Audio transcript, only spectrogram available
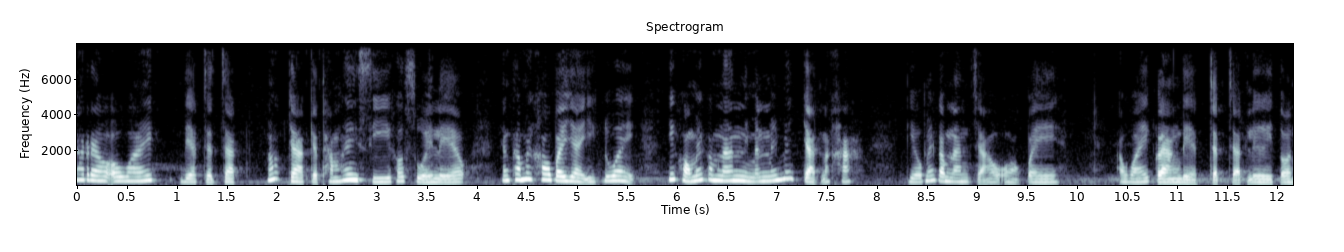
ถ้าเราเอาไว้แดดจัดๆนอกจากจะทำให้สีเขาสวยแล้ว ยังทำให้เข้าใบใหญ่อีกด้วย นี่ของแม่กำนันนี่มันไม่ไม่จัดนะคะ เดี๋ยวแม่กำนันจะเอาออกไป เอาไว้กลางแดดจัดๆเลยตอน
